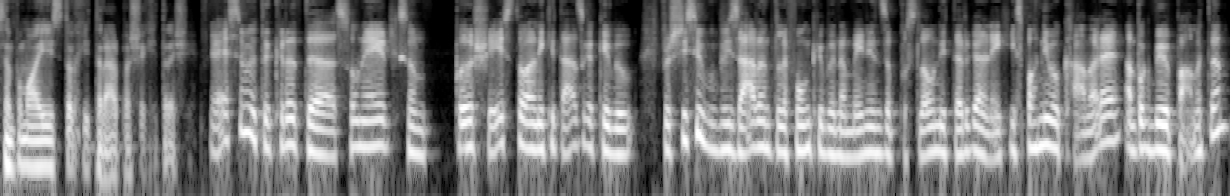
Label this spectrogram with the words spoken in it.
sem po mojem isto hiter ali pa še hitrejši. Ja, jaz sem takrat uh, Sony Ericsson P600 ali nekaj takega, ki je bil, ti si bil bizaren telefon, ki je bil namenjen za poslovni trg ali nekaj, sploh ni imel kamere, ampak bil je pameten.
